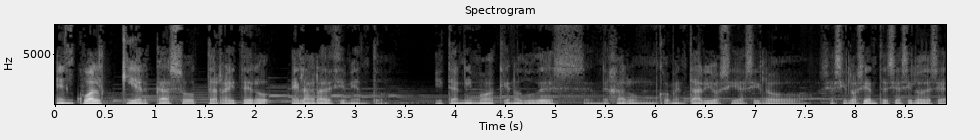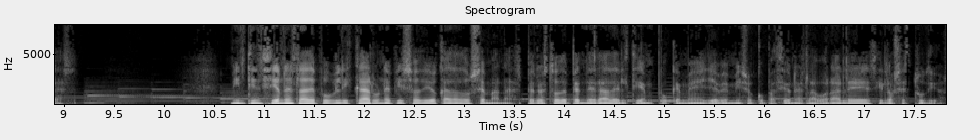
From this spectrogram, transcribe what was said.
En cualquier caso, te reitero el agradecimiento y te animo a que no dudes en dejar un comentario si así lo, si así lo sientes, si así lo deseas. Mi intención es la de publicar un episodio cada dos semanas, pero esto dependerá del tiempo que me lleven mis ocupaciones laborales y los estudios,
